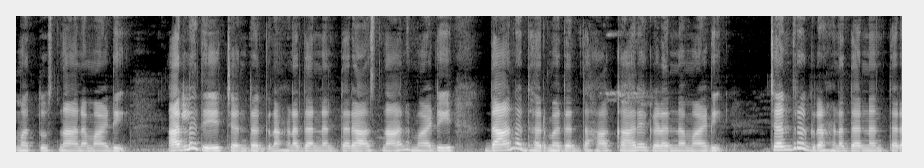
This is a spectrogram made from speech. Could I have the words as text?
ಮತ್ತು ಸ್ನಾನ ಮಾಡಿ. ಅಲ್ಲದೆ ಚಂದ್ರಗ್ರಹಣದ ನಂತರ ಸ್ನಾನ ಮಾಡಿ, ದಾನ ಧರ್ಮದಂತಹ ಕಾರ್ಯಗಳನ್ನು ಮಾಡಿ. ಚಂದ್ರಗ್ರಹಣದ ನಂತರ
